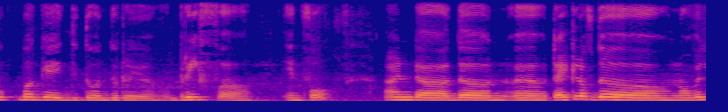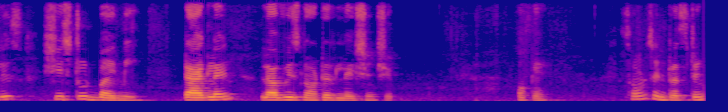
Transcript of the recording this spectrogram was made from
ಬುಕ್ ಬಗ್ಗೆ ಇದ್ದಿದ್ದು ಒಂದು ಬ್ರೀಫ್ ಇನ್ಫೋ ಆ್ಯಂಡ್ ದ ಟೈಟಲ್ ಆಫ್ ದ ನಾವೆಲ್ ಇಸ್ ಶಿ ಸ್ಟುಡ್ ಬೈ ಮೀ ಟ್ಯಾಗ್ಲೈನ್ ಲವ್ ಈಸ್ ನಾಟ್ ಎ ರಿಲೇಷನ್ಶಿಪ್ ಓಕೆ sounds interesting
